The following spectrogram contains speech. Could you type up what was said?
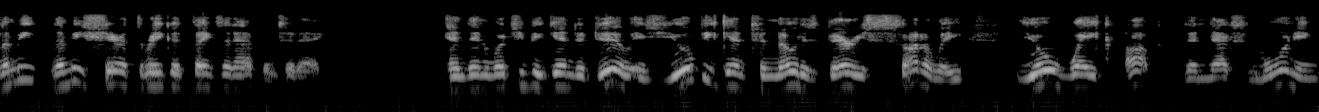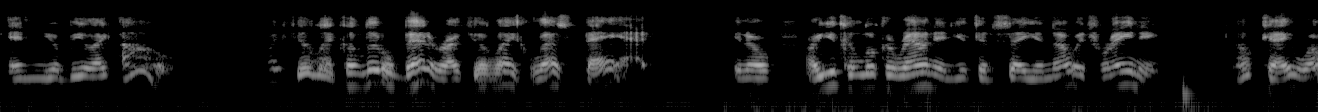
let me let me share three good things that happened today. And then what you begin to do is you'll begin to notice very subtly, you'll wake up the next morning and you'll be like, oh, I feel like a little better. I feel like less bad. You know, or you can look around and you can say, you know, it's raining okay, well,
